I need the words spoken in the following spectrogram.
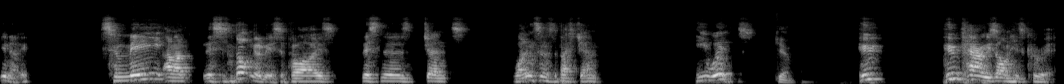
You know, to me, and I'm, this is not going to be a surprise, listeners, gents. Wellington's the best general. He wins. Yeah. Who who carries on his career?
